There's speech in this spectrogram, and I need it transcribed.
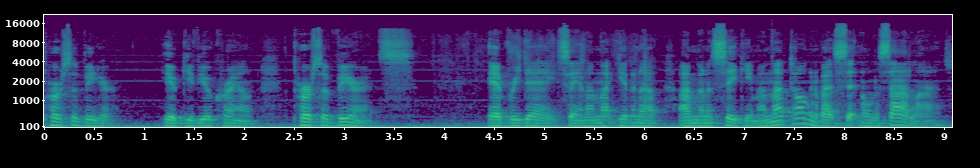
Persevere. He'll give you a crown. Perseverance every day, saying, I'm not giving up. I'm going to seek him. I'm not talking about sitting on the sidelines.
